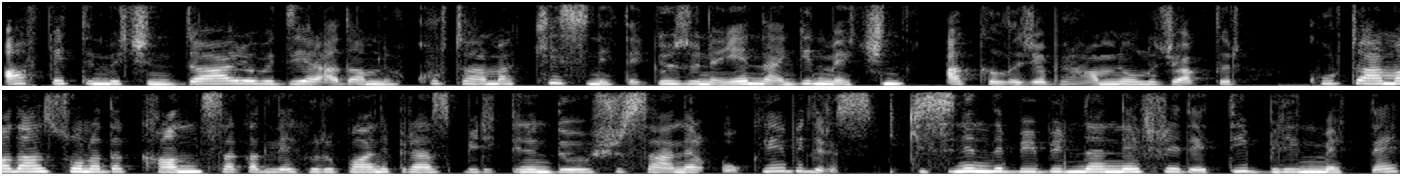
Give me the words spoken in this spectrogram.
affettirmek için Dario ve diğer adamları kurtarmak kesinlikle gözüne yeniden girmek için akıllıca bir hamle olacaktır. Kurtarmadan sonra da kanlı sakat ile hırpani prens birliklerinin dövüşü sahneler okuyabiliriz. İkisinin de birbirinden nefret ettiği bilinmekte.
